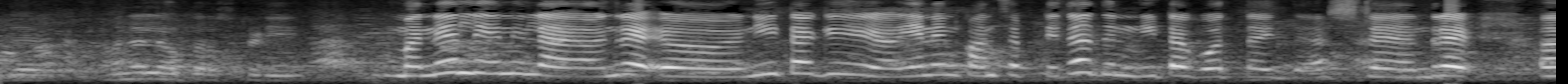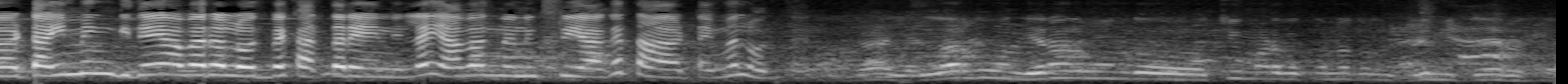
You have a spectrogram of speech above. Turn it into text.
ಇದೆ? ಮನೇಲಿ ಯಾವ ತರ ಸ್ಟಡಿ ಮನೇಲಿ ಏನಿಲ್ಲ. ಅಂದ್ರೆ ನೀಟಾಗಿ ಏನೇನ್ ಕಾನ್ಸೆಪ್ಟ್ ಇದೆ ಅದನ್ನ ನೀಟಾಗಿ ಓದ್ತಾ ಇದ್ದೆ ಅಷ್ಟೇ. ಅಂದ್ರೆ ಟೈಮಿಂಗ್ ಇದೆ ಅವರಲ್ಲಿ ಓದ್ಬೇಕು ಆ ಥರ ಏನಿಲ್ಲ. ಯಾವಾಗ ನನಗೆ ಫ್ರೀ ಆಗುತ್ತೆ ಆ ಟೈಮಲ್ಲಿ ಓದ್ತಾ ಇದ್ದೆ. ಎಲ್ಲರಿಗೂ ಒಂದು ಏನಾದ್ರು ಒಂದು ಅಚೀವ್ ಮಾಡಬೇಕು ಅನ್ನೋದು ಒಂದು ಡ್ರೀಮ್ ಇದ್ದೇ ಇರುತ್ತೆ.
